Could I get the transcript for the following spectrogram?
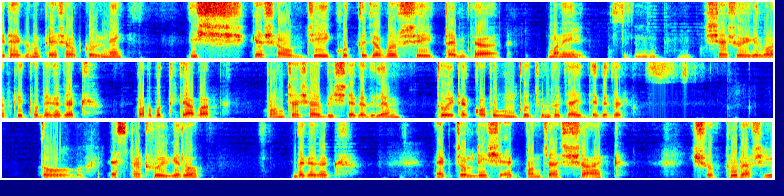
এটা এখনও ক্যাশ আউট করিনি। ইস ক্যাশ আউট যেই করতে যাব সেই টাইমটা মানে শেষ হয়ে গেল আর কি। তো দেখা যাক, পরবর্তীতে আবার পঞ্চাশ আর বিশ টাকা দিলাম। তো এটা কত গুণ পর্যন্ত যায় দেখা যাক। তো স্টার্ট হয়ে গেল। দেখা যাক, একচল্লিশ এক পঞ্চাশ ষাট, সত্তর, আশি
